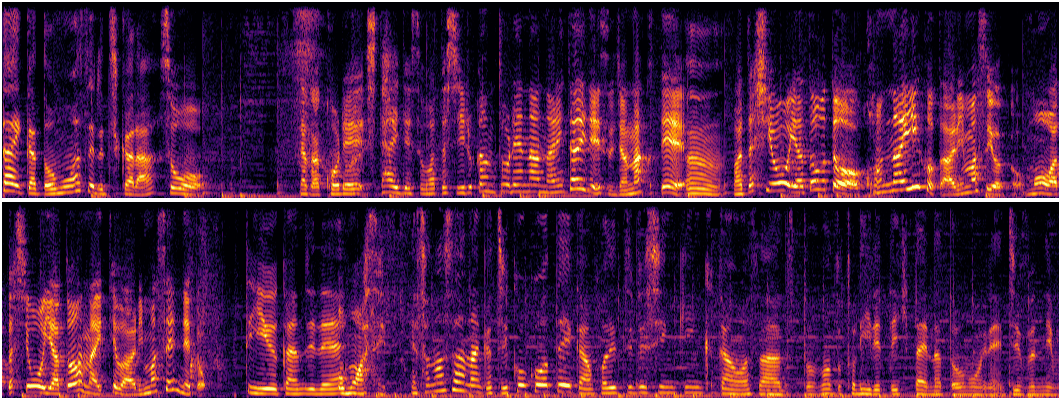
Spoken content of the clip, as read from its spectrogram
たいかと思わせる力？そう。だからこれしたいです。私イルカのトレーナーになりたいですじゃなくて、うん。私を雇うとこんないいことありますよと。もう私を雇わない手はありませんねと。っていう感じで。思わせるいやそのさなんか自己肯定感ポジティブシンキング感をさ、ちょっともっと取り入れていきたいなと思うね自分にも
